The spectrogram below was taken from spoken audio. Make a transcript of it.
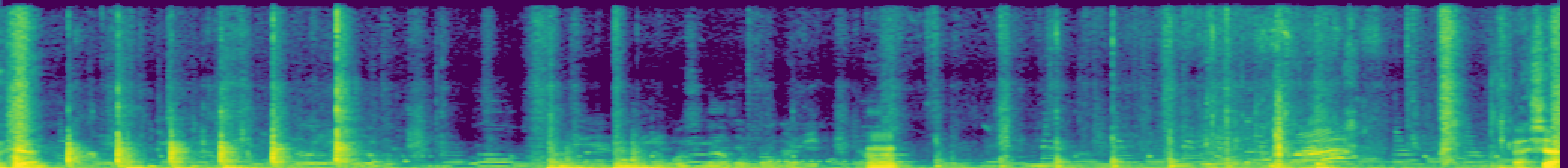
Ubus yan. Ha? Kasya?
